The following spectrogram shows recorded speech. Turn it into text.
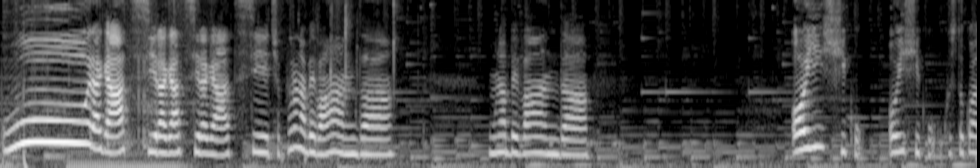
Uh, ragazzi, ragazzi, ragazzi. C'è pure una bevanda. Una bevanda. Oishiku. Oishiku. Questo qua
